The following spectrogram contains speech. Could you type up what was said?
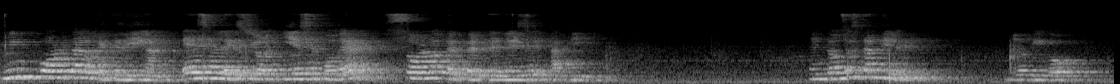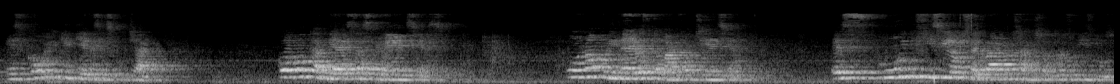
No importa lo que te digan, esa elección y ese poder solo te pertenece a ti. Entonces también yo digo, escoge qué quieres escuchar. ¿Cómo cambiar esas creencias? Uno, primero es tomar conciencia. Es muy difícil observarnos a nosotros mismos.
